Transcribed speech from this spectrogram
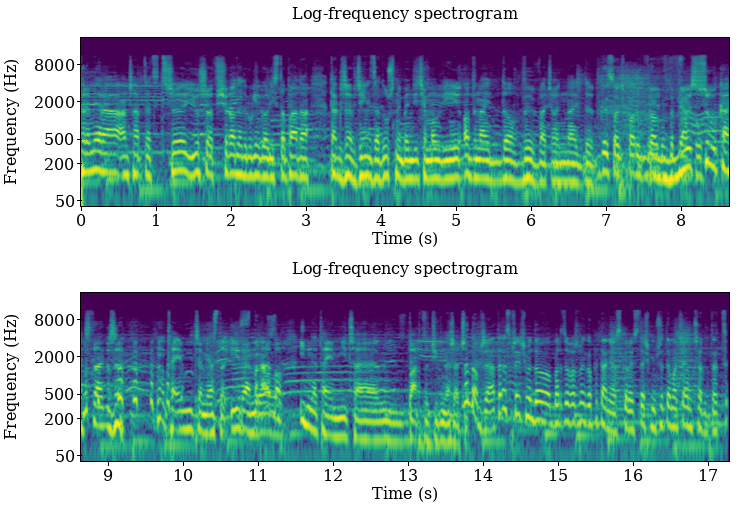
premiera Uncharted 3 już w środę 2 listopada, także w dzień zaduszny będziecie mogli odnajdowywać, odnajd... Wysłać paru wrogów do piachu. wyszukać także tajemnicze miasto Irem albo inne tajemnicze, bardzo dziwne rzeczy. No dobrze, a teraz przejdźmy do bardzo ważnego pytania, skoro jesteśmy przy temacie Uncharted.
